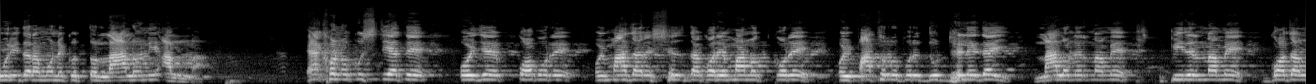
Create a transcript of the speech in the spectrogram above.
মুরিদারা মনে করতো লালনই আল্লাহ। এখনও কুষ্টিয়াতে ওই যে কবরে, ওই মাজারে সেজদা করে, মানত করে, ওই পাথরের উপরে দুধ ঢেলে দেয়। লালনের নামে, পীরের নামে গজাল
